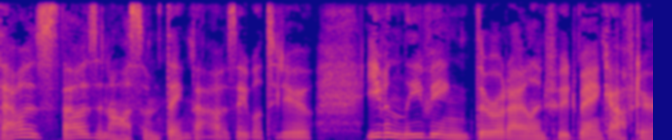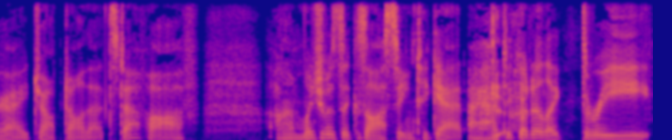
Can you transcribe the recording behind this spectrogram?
that was that was an awesome thing that I was able to do. Even leaving the Rhode Island Food Bank after I dropped all that stuff off, um, which was exhausting to get. I had to go to like three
